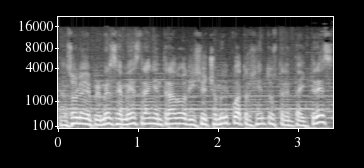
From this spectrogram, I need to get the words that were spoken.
Tan solo en el primer semestre han entrado 18.433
